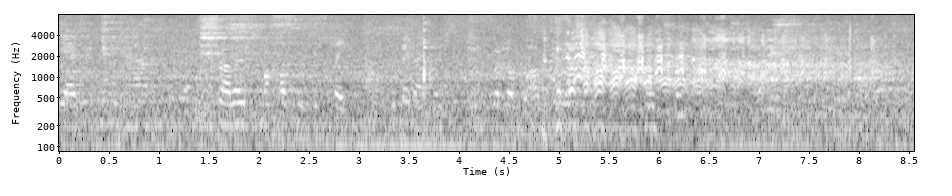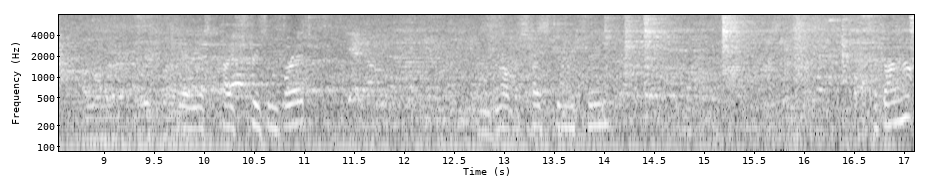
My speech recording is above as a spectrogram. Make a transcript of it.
Yeah, we do have salad. My husband just like the bed I goes to for a long while. various pastries and bread. And another toasting machine. That's a donut.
